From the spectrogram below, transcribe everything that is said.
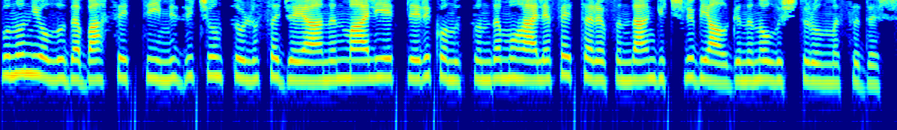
Bunun yolu da bahsettiğimiz üç unsurlu sacayağının maliyetleri konusunda muhalefet tarafından güçlü bir algının oluşturulmasıdır.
